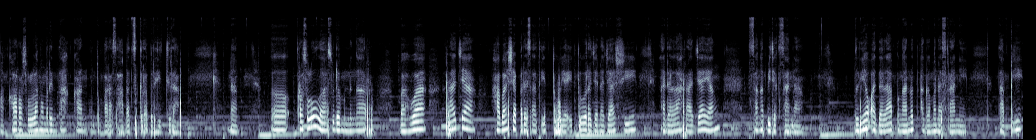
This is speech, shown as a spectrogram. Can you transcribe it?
Maka Rasulullah memerintahkan untuk para sahabat segera berhijrah. Nah uh, Rasulullah sudah mendengar bahwa raja Habasyah pada saat itu yaitu Raja Najasyi adalah raja yang sangat bijaksana. Beliau adalah penganut agama Nasrani, tapi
